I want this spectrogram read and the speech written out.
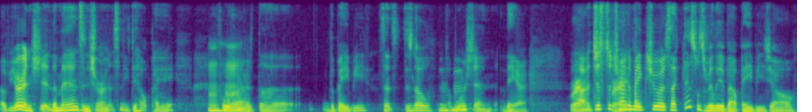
of your insurance, the man's insurance need to help pay mm-hmm. for the the baby since there's no mm-hmm. abortion there. Uh, right. Uh, just to right. try to make sure it's like this was really about babies, y'all.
